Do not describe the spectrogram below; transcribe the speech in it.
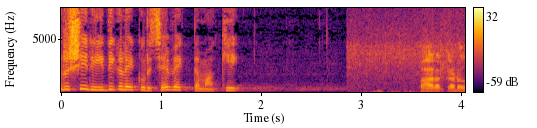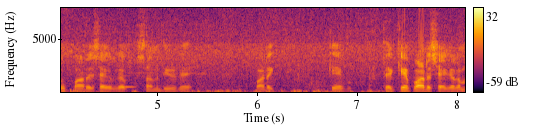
കൃഷി രീതികളെക്കുറിച്ച് വ്യക്തമാക്കി. പാറക്കടവ് പാടശേഖര സമിതിയുടെ വടക്കേ തെക്കേ പാടശേഖരം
